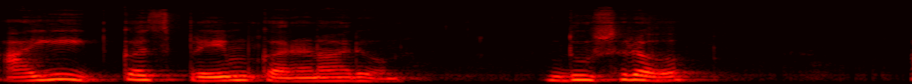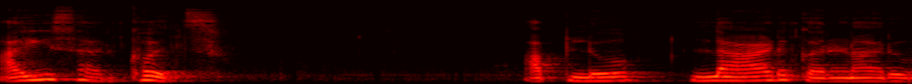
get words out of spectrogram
आई इतकंच प्रेम करणारं दुसरं आईसारखंच आपलं लाड करणारं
